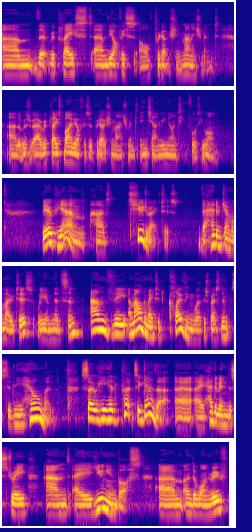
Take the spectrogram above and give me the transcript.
um, that replaced um, the Office of Production Management, uh, that was uh, replaced by the Office of Production Management in January 1941. The OPM had two directors the head of General Motors, William Knudsen, and the Amalgamated Clothing Workers President, Sidney Hillman. So he had put together uh, a head of industry and a union boss um, under one roof.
